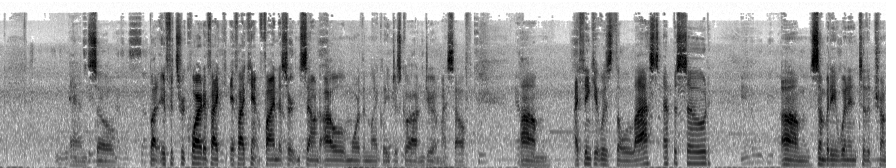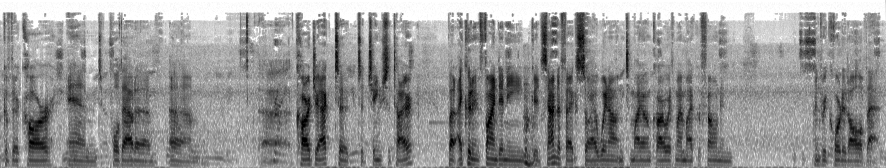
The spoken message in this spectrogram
And so, but if it's required, if I if I can't find a certain sound, I will more than likely just go out and do it myself. Um, I think it was the last episode. Um, somebody went into the trunk of their car and pulled out a um, uh, car jack to, to change the tire, but I couldn't find any good sound effects, so I went out into my own car with my microphone and and recorded all of that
